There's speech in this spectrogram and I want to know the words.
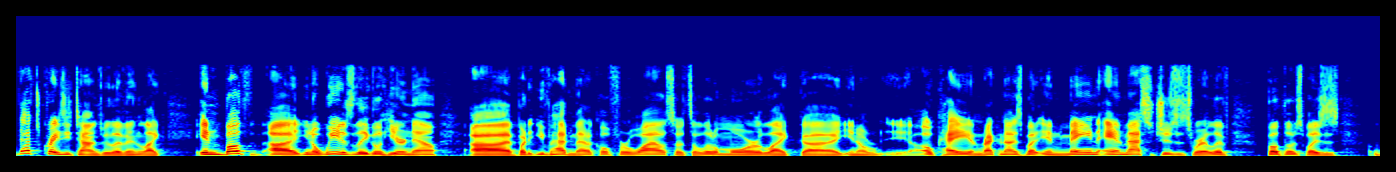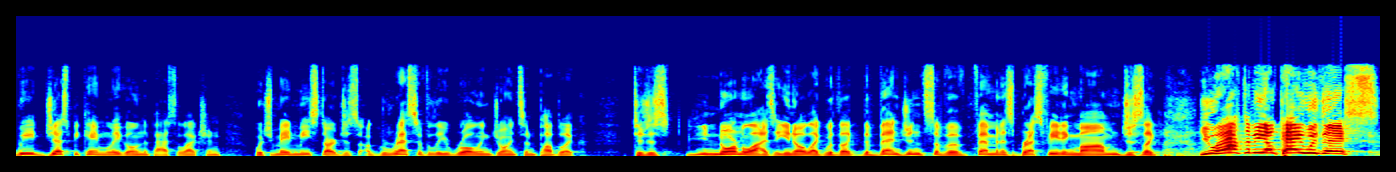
that's crazy times we live in. Like in both, uh, you know, weed is legal here now, uh, but you've had medical for a while, so it's a little more like uh, you know okay and recognized. But in Maine and Massachusetts, where I live, both those places, weed just became legal in the past election, which made me start just aggressively rolling joints in public to just normalize it, you know, like with like the vengeance of a feminist breastfeeding mom, just like you have to be okay with this.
